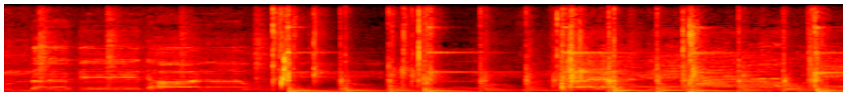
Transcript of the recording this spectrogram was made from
सुंदर ते ध्यान सुंदर ते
